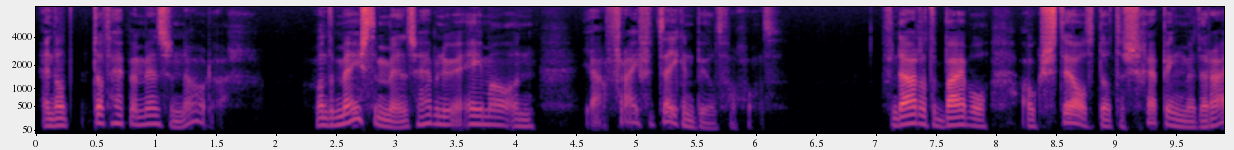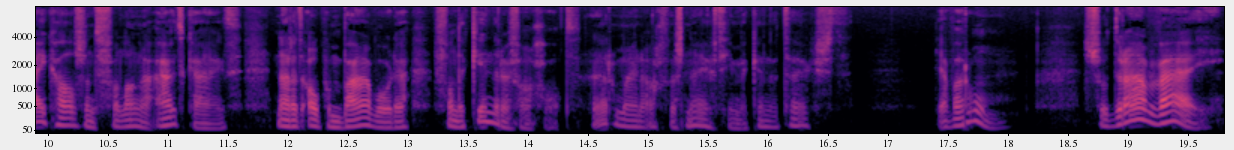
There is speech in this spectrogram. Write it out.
En dat, dat hebben mensen nodig. Want de meeste mensen hebben nu eenmaal een ja, vrij vertekend beeld van God. Vandaar dat de Bijbel ook stelt dat de schepping met rijkhalsend verlangen uitkijkt naar het openbaar worden van de kinderen van God. Romeinen 8, vers 19, bekende tekst. Ja, waarom? Zodra wij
